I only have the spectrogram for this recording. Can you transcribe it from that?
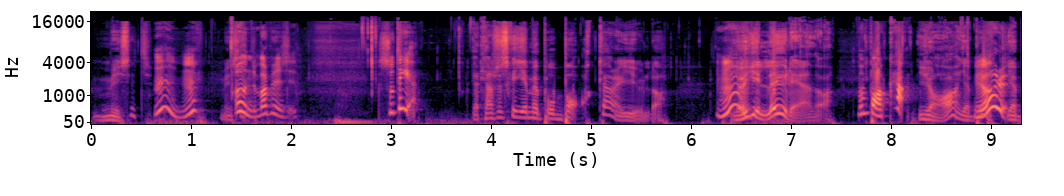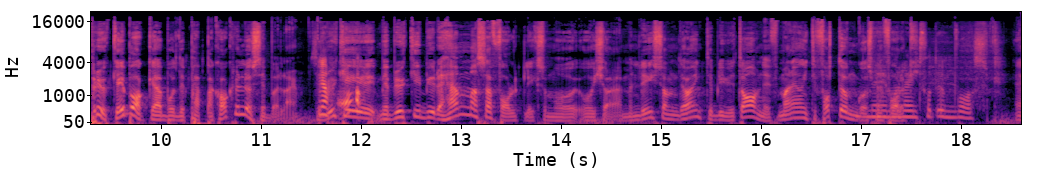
Mysigt. Mm, Mysigt. underbart mysigt. Så det. Jag kanske ska ge mig på att baka i jul då. Mm. Jag gillar ju det ändå. Man bakar. Ja, jag, Gör du? jag brukar ju baka både pepparkakor och lussebullar. Så jag, brukar ju, jag brukar ju bjuda hem massa folk liksom och, och köra. Men det, är liksom, det har inte blivit av nu, för man har inte fått umgås Nej, med man folk. har inte fått umgås. Eh,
